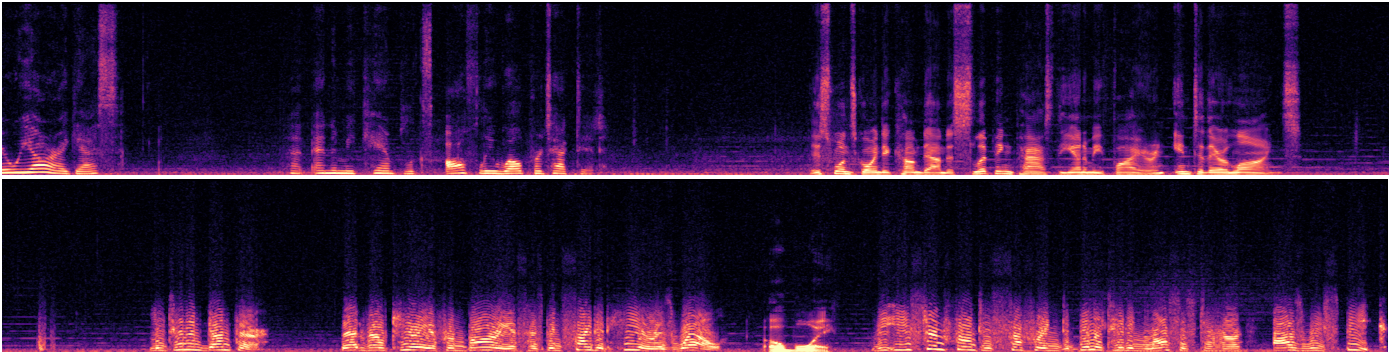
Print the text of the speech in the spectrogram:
here we are, I guess. That enemy camp looks awfully well protected. This one's going to come down to slipping past the enemy fire and into their lines. Lieutenant Gunther, that Valkyria from Barious has been sighted here as well. Oh boy. The Eastern Front is suffering debilitating losses to her as we speak.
